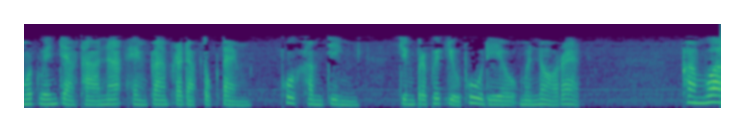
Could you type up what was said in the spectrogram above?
งดเว้นจากฐานะแห่งการประดับตกแต่ง พูดคำจริง จึงประพฤติอยู่ผู้เดียวเหมือนนอแรกคำว่า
